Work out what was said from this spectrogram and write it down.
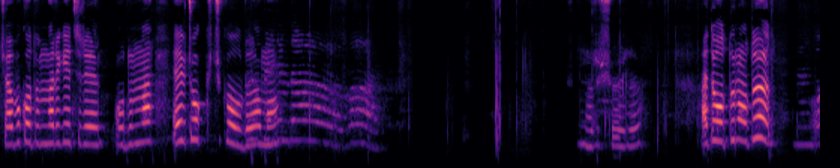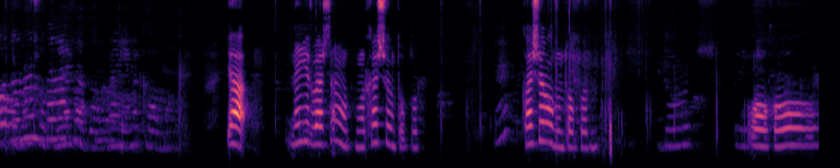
Çabuk odunları getirin. Odunlar ev çok küçük oldu ama bunları şöyle. Hadi odun odun. Ya Nehir versene odunları. Kaç tane topladın? Kaç tane odun topladın? Oho.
